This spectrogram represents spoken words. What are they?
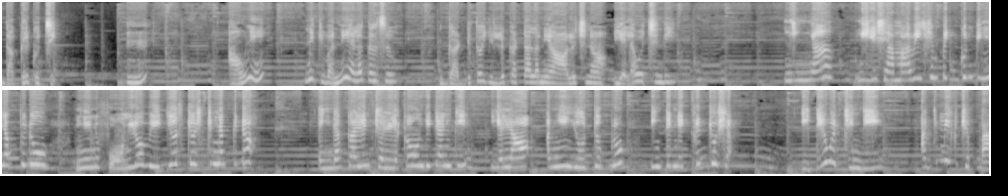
దగ్గరికొచ్చి అవునే నీకు ఇవన్నీ ఎలా తెలుసు? గడ్డితో ఇల్లు కట్టాలనే ఆలోచన ఎలా వచ్చింది? నిన్న మీరు సమావేశం పెట్టుకుంటున్నప్పుడు నేను ఫోన్లో వీడియోస్ చూస్తున్నా ఎండాకాలం చల్లగా ఉండడానికి ఎలా అని యూట్యూబ్లో ఇంటర్నెట్లో చూసా ఇదే వచ్చింది. అది మీకు చెప్పా.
